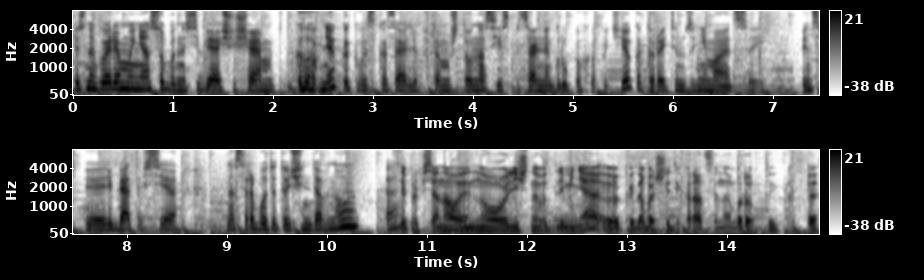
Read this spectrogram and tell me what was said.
Честно говоря, мы не особо на себя ощущаем этот головняк, как вы сказали, потому что у нас есть специальная группа ХПЧ, которая этим занимается. И, в принципе, ребята все у нас работают очень давно. да? Все профессионалы, но лично вот для меня, э, когда большие декорации, наоборот, ты как-то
